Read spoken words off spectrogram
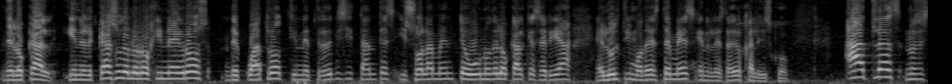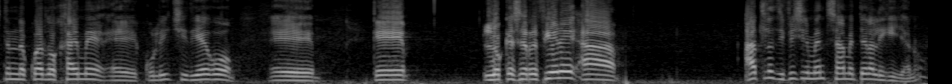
de local. Y en el caso de los rojinegros, de 4 tiene 3 visitantes y solamente uno de local, que sería el último de este mes en el Estadio Jalisco. Atlas, no sé si estén de acuerdo, Jaime, eh, Culichi, Diego, eh, que lo que se refiere a Atlas difícilmente se va a meter a liguilla, ¿no?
